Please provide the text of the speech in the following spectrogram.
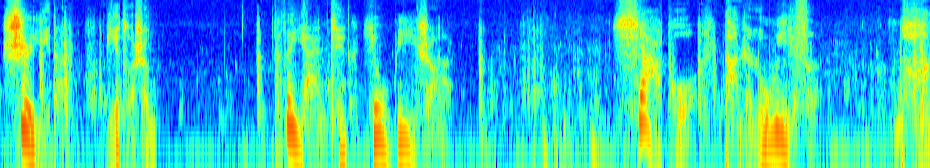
示意他别做声。他的眼睛又闭上了。下铺躺着路易斯，胖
